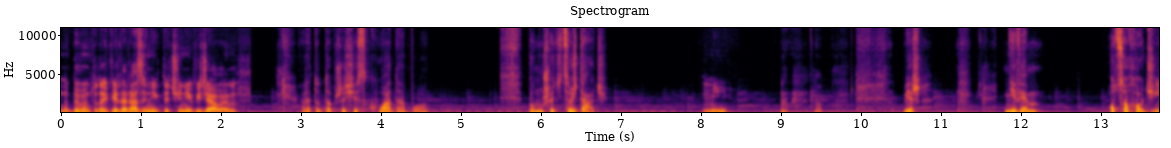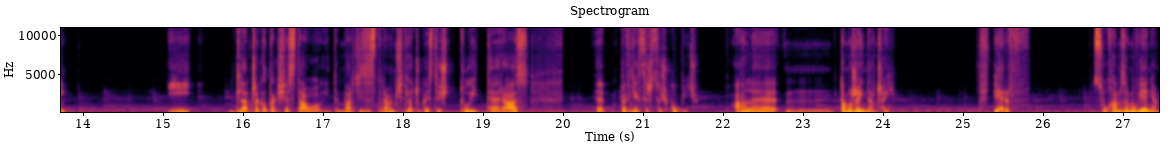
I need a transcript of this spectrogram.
No byłem tutaj wiele razy, nigdy cię nie widziałem. ale to dobrze się składa, bo, bo muszę ci coś dać. Mi? Wiesz, nie wiem o co chodzi i dlaczego tak się stało, i tym bardziej zastanawiam się, dlaczego jesteś tu i teraz. E, Pewnie chcesz coś kupić, ale mm, to może inaczej. Wpierw słucham zamówienia,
